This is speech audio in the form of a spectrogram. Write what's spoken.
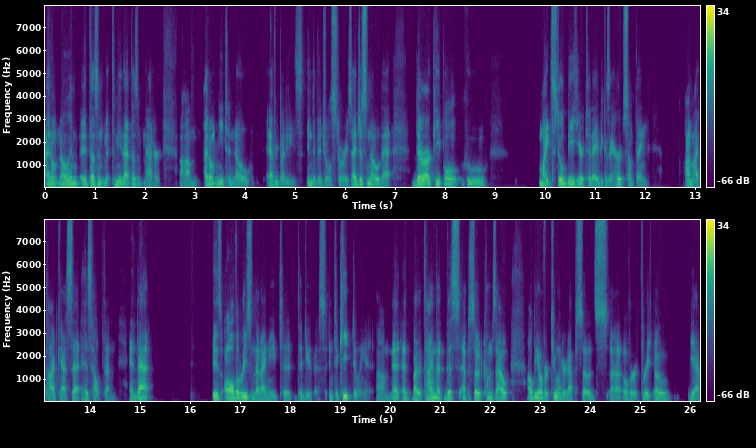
I don't know, and it doesn't. To me, that doesn't matter. Um, I don't need to know everybody's individual stories. I just know that there are people who might still be here today because I heard something on my podcast that has helped them. And that is all the reason that I need to to do this and to keep doing it. Um, at, at, by the time that this episode comes out, I'll be over 200 episodes, uh, over three. Oh, yeah,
